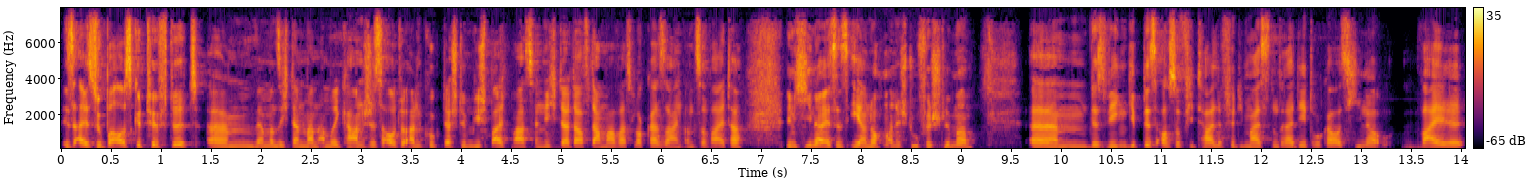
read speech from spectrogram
ist alles super ausgetüftelt. Ähm, wenn man sich dann mal ein amerikanisches Auto anguckt, da stimmen die Spaltmaße nicht, da darf da mal was locker sein und so weiter. In China ist es eher noch mal eine Stufe schlimmer. Ähm, deswegen gibt es auch so viele Teile für die meisten 3D-Drucker aus China, weil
